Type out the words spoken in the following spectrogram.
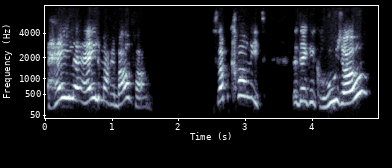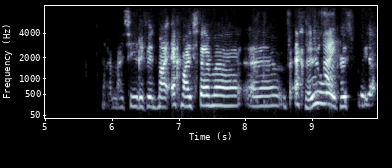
hele, helemaal geen bouw van. Snap ik gewoon niet. Dan denk ik, hoezo? Mijn Siri vindt mij echt mijn stem eh, echt heel leuk. Ja,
